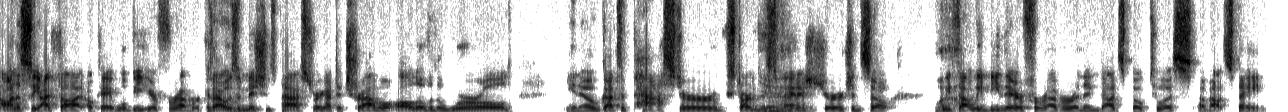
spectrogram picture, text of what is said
Honestly, I thought, okay, we'll be here forever because I was a missions pastor. I got to travel all over the world, you know, got to pastor, started the Yeah. Spanish church. And so we thought we'd be there forever. And then God spoke to us about Spain.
